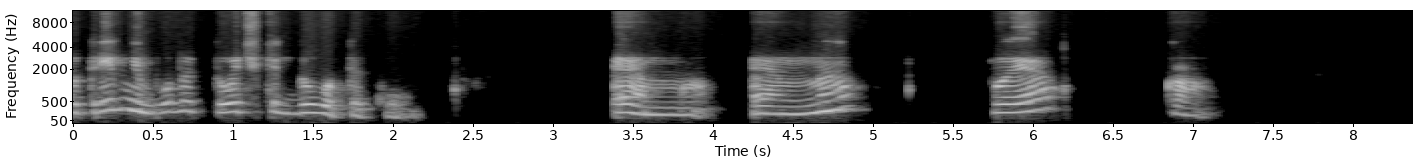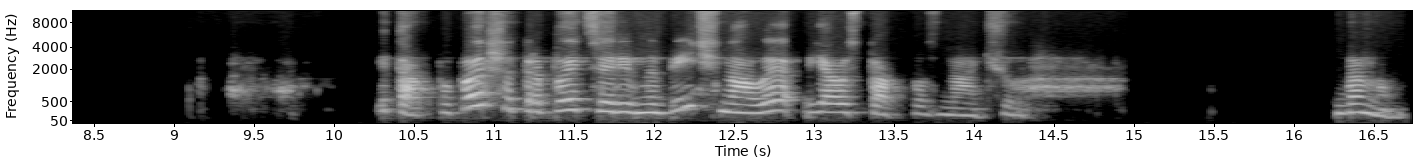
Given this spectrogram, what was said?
потрібні будуть точки дотику. М, Н, П, К. І так, по-перше, трапеція рівнобічна, але я ось так позначу. Дано.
